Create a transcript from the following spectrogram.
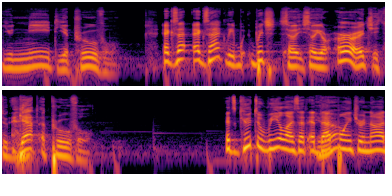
you need the approval. Exa- exactly which So so your urge is to get approval. it's good to realize that at You that know? point you're not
